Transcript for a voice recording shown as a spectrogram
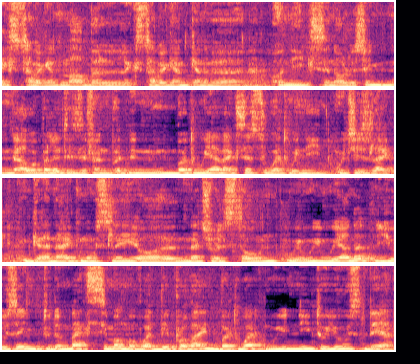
extravagant marble, extravagant kind of uh, onyx and all those things. Our palette is different, but in, but we have access to what we need, which is like granite mostly or natural stone. We, we, we are not using to the maximum of what they provide, but what we need to use there,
